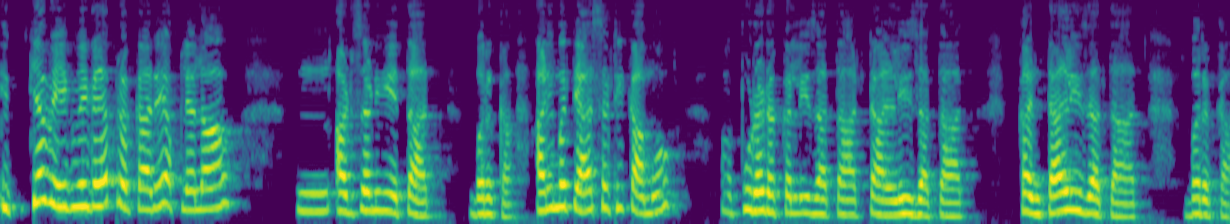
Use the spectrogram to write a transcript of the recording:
इतक्या वेगवेगळ्या प्रकारे आपल्याला अडचणी येतात. बरं का? आणि मग त्यासाठी कामं पुढं ढकलली जातात टाळली जातात कंटाळली जातात. बरं का?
